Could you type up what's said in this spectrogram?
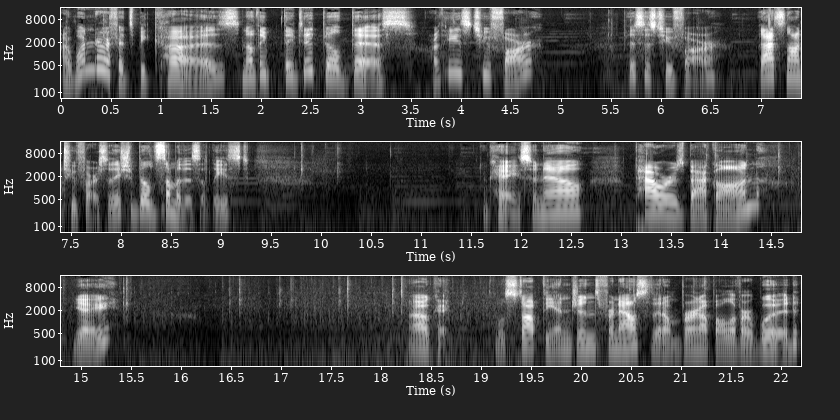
I wonder if it's because... No, they, they did build this. Are these too far? This is too far. That's not too far, so they should build some of this at least. Okay, so now power is back on. Yay. Okay, we'll stop the engines for now so they don't burn up all of our wood.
